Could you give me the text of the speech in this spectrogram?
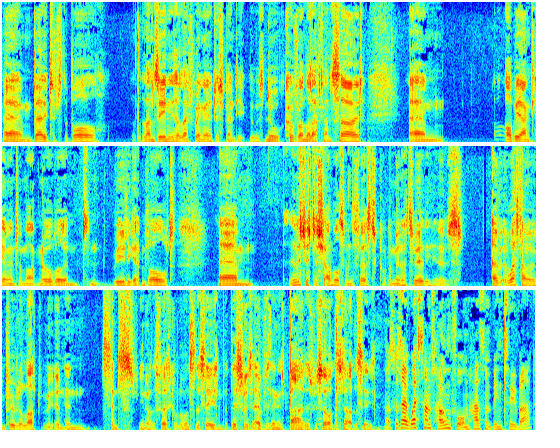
Um, barely touched the ball. Lanzini as a left winger just meant he, there was no cover on the left hand side. Um, Obiang came in for Mark Noble and didn't really get involved. Um, it was just a shambles from the first couple of minutes. Really, it was. Uh, West Ham have improved a lot in, in, since you know the first couple of months of the season, but this was everything as bad as we saw at the start of the season. I was going to say, West Ham's home form hasn't been too bad.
